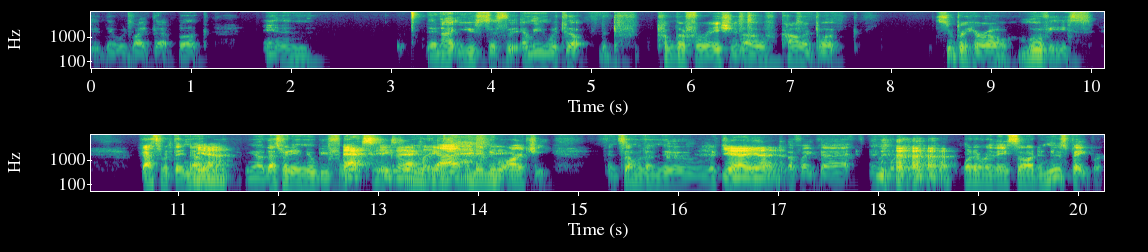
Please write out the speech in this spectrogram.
they would like that book, and they're not used to. I mean, with the, the proliferation of comic book superhero movies, that's what they know. Yeah. You know, that's what they knew before. That's exactly that, and they knew Archie. And some of them knew Richard yeah, yeah. stuff like that. And whatever, whatever they saw in the newspaper.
